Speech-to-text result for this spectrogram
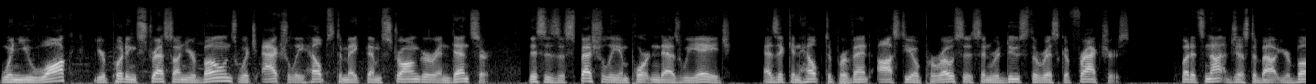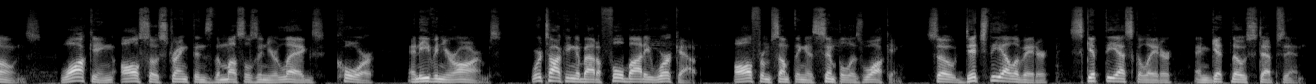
When you walk, you're putting stress on your bones, which actually helps to make them stronger and denser. This is especially important as we age. as it can help to prevent osteoporosis and reduce the risk of fractures. But it's not just about your bones. Walking also strengthens the muscles in your legs, core, and even your arms. We're talking about a full-body workout, all from something as simple as walking. So ditch the elevator, skip the escalator, and get those steps in.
